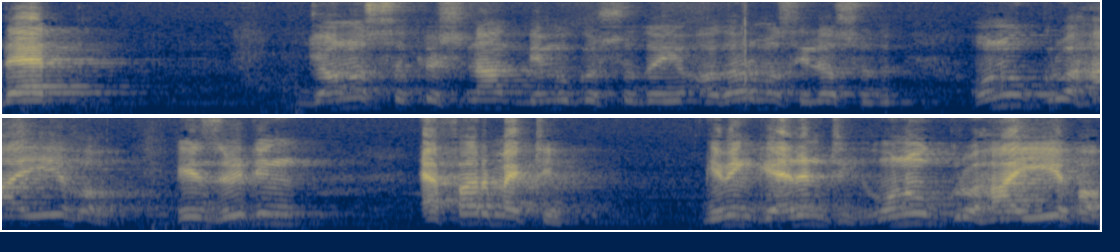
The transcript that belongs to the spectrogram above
That Janasya Krishna Vimukha Sudaya Adharma Sila Sudaya Anugrahayeha is reading affirmative, giving guarantee. Anugrahayeha.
